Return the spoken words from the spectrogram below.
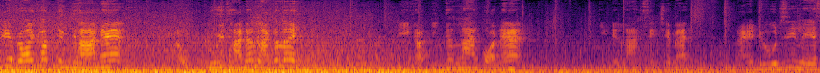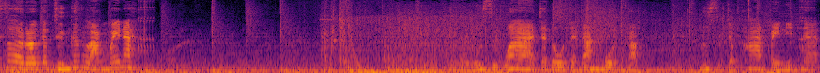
เรียบร้อยครับหนึ่งฐานฮะเราลุยฐานด้านหลังกันเลย นี่ครับยิงด้านล่างก่อนนะฮะยิงด้านล่างเสร็จใช่ไหมไหนดูสิเลเซอร์เราจะถึงข้างหลังไหมนะโอ้รู้สึกว่าจะโดนแต่ด้านบนครับ รู้สึกจะพลาดไปนิดนะ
